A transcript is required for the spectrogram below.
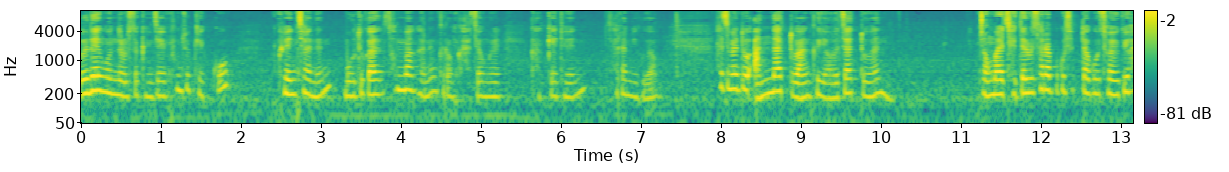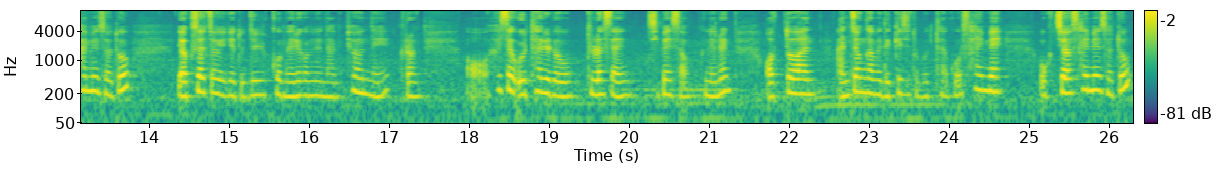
은행원으로서 굉장히 풍족했고 괜찮은 모두가 선망하는 그런 가정을 갖게 된 사람이고요. 하지만 또 안나 또한 그 여자 또한 정말 제대로 살아보고 싶다고 절규하면서도 역설적이게도 늙고 매력 없는 남편의 그런 어, 회색 울타리로 둘러싸인 집에서 그녀는 어떠한 안정감을 느끼지도 못하고 삶에 옥죄어 살면서도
